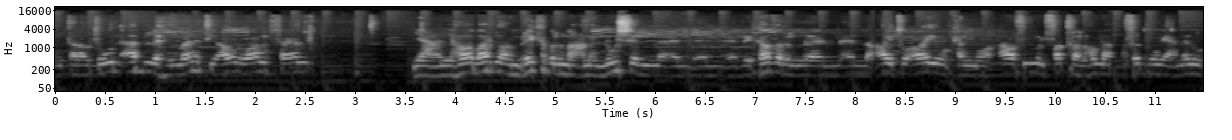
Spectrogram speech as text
انت لو تقول قبل Humanity Hour 1 فاهم يعني هو برضو انبريكابل ما عملوش ال recover ل Eye to Eye وكان موقعوا فيه الفترة اللي هم فضلوا يعملوا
